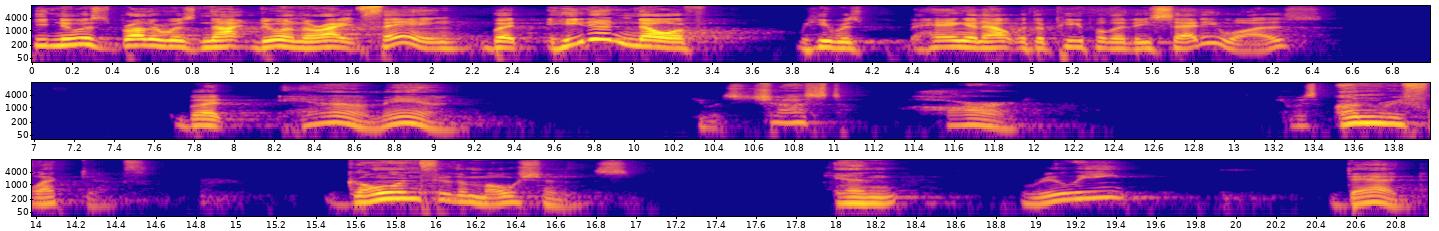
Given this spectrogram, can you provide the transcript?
he knew his brother was not doing the right thing, but he didn't know if he was hanging out with the people that he said he was. But yeah, man, he was just hard. He was unreflective, going through the motions, and really dead.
